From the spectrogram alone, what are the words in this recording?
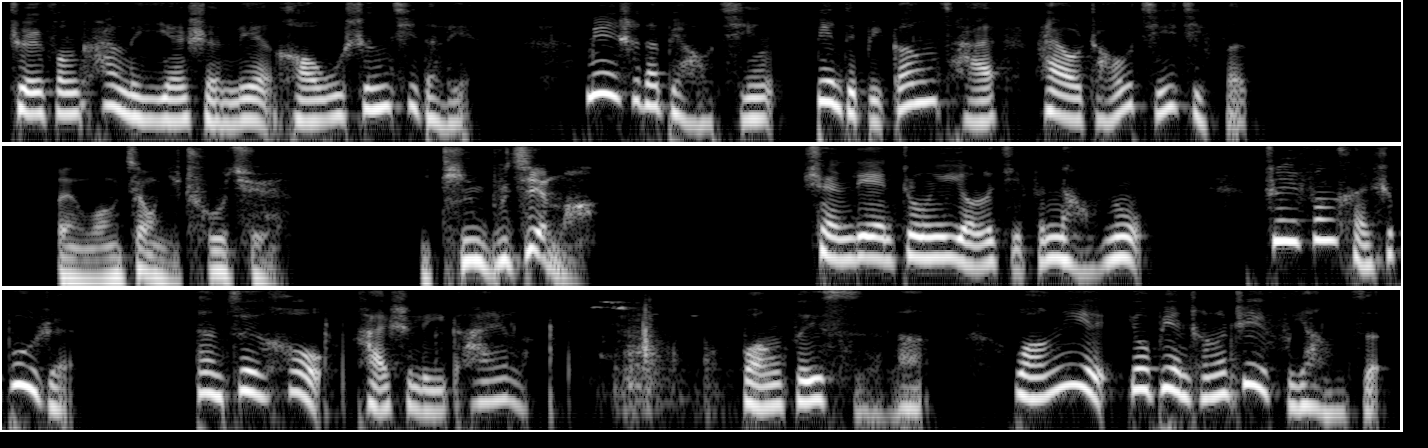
追风看了一眼沈炼毫无生气的脸，面上的表情变得比刚才还要着急几分。本王叫你出去，你听不见吗？沈炼终于有了几分恼怒，追风很是不忍，但最后还是离开了。王妃死了，王爷又变成了这副样子。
